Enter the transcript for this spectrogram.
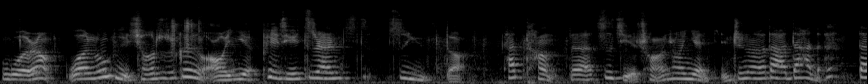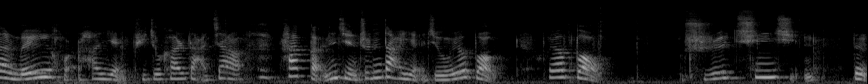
我让我能比乔治更熬夜。佩奇自言自语的。他躺在自己床上，眼睛睁得大大的，但没一会儿，他眼皮就开始打架了。他赶紧睁大眼睛，我要保，我要保持清醒，等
